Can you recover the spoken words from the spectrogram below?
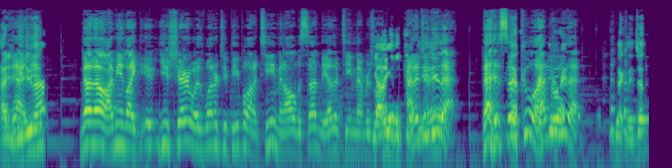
How did yeah, we do it, that? No, no. I mean, like it, you share it with one or two people on a team, and all of a sudden, the other team members yeah, like, yeah, "How did you do that? That is so that's cool. How did you right. do that?" exactly. That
